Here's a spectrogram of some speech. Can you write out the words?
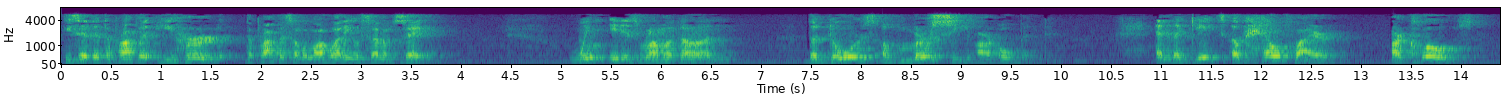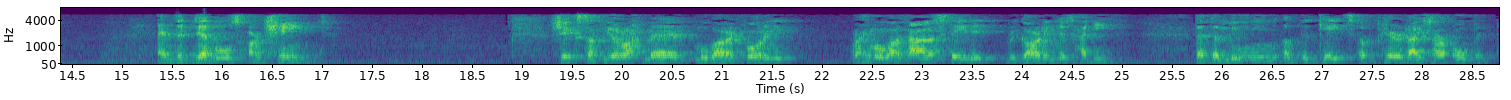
he said that the Prophet, he heard the Prophet sallallahu alayhi wasallam say, when it is Ramadan, the doors of mercy are opened, and the gates of hellfire are closed, and the devils are chained. Sheikh Safiur Rahman Mubarakpuri, rahimahullah ta'ala, stated regarding this hadith that the meaning of the gates of paradise are opened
